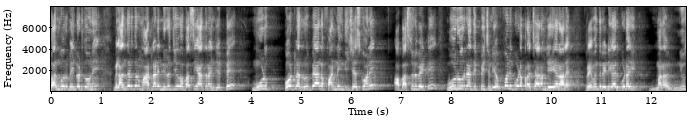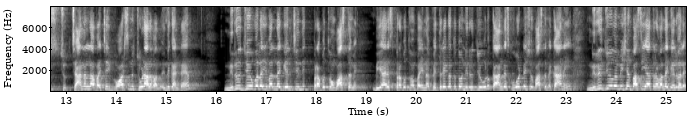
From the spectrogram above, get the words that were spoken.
బల్మూరి వెంకట్తోని వీళ్ళందరితో మాట్లాడి నిరుద్యోగ బస్సు యాత్ర అని చెప్పి మూడు కోట్ల రూపాయల ఫండింగ్ తీసేసుకొని ఆ బస్సులు పెట్టి ఊరూరిన తిప్పించిండు. ఎవ్వని కూడా ప్రచారం చేయరాలే. రేవంత్ రెడ్డి గారు కూడా మన న్యూస్ ఛానల్లో వచ్చే వాట్స్ను చూడాలి వాళ్ళు. ఎందుకంటే నిరుద్యోగుల వల్ల గెలిచింది ప్రభుత్వం వాస్తవమే. బీఆర్ఎస్ ప్రభుత్వం పైన వ్యతిరేకతతో నిరుద్యోగులు కాంగ్రెస్కు ఓటేసి వాస్తవమే. కానీ నిరుద్యోగ మిషన్ బస్సు యాత్ర వల్ల గెలవలే.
